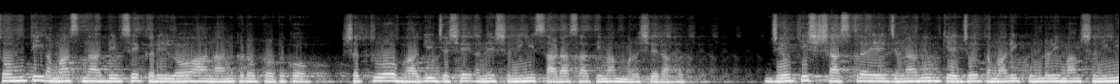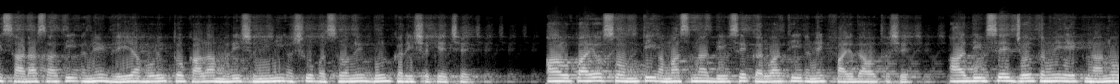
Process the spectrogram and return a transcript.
સોમતી અમાસના દિવસે કરી લો આ નાનકડો ટોટકો. શત્રુઓ ભાગી જશે અને શનિની સાડા સાતીમાં મળશે રાહત. જ્યોતિષ શાસ્ત્રએ જણાવ્યું કે જો તમારી કુંડળીમાં શનિની સાડાસાતી અને ઢૈયા હોય તો કાળા મરી શનિની અશુભ અસરોને દૂર કરી શકે છે. આ ઉપાયો સોમતી અમાસના દિવસે કરવાથી અનેક ફાયદાઓ થશે. આ દિવસે જો તમે એક નાનો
